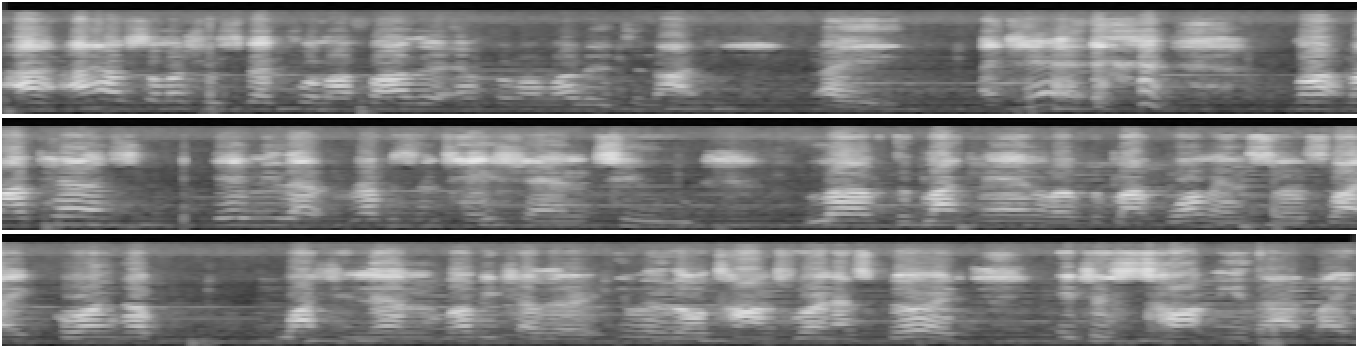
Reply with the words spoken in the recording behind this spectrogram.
I I have so much respect for my father and for my mother to not. I I can't. my my parents gave me that representation to love the black man, love the black woman. So it's like growing up watching them love each other, even though times weren't as good. It just taught me that like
